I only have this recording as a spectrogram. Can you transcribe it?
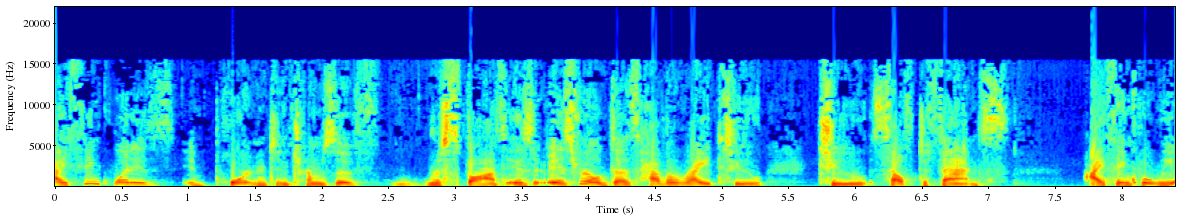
I think what is important in terms of response is Israel does have a right to to self-defense. I think what we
